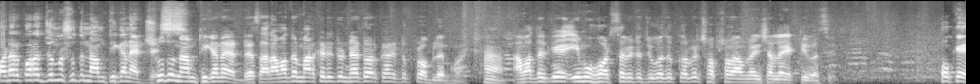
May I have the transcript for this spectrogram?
অর্ডার করার জন্য শুধু নাম ঠিকানা অ্যাড্রেস শুধু নাম ঠিকানা অ্যাড্রেস আর আমাদের মার্কেটে একটু নেটওয়ার্কের একটু প্রবলেম হয়। হ্যাঁ। আমাদেরকে ইমো হোয়াটসঅ্যাপে একটু যোগাযোগ করবেন। সব সময় আমরা ইনশাল্লাহ অ্যাক্টিভ আছি। ওকে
